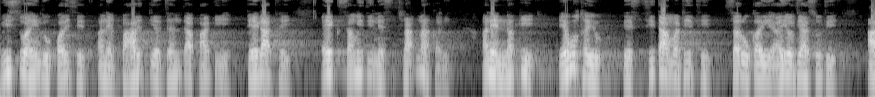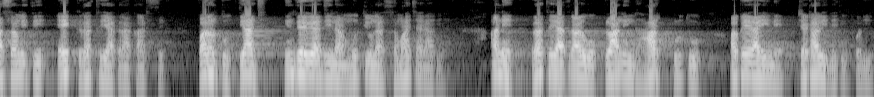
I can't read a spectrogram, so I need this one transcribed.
વિશ્વ હિન્દુ પરિષદ અને ભારતીય જનતા પાર્ટીએ ભેગા થઈ એક સમિતિને સ્થાપના કરી. અને નક્કી એવું થયું કે સીતામઢીથી શરૂ કરી અયોધ્યા સુધી આ સમિતિ એક રથયાત્રા કાઢશે. પરંતુ ત્યાં જ ઇન્દિરાજીના મૃત્યુના સમાચાર આવ્યા અને રથયાત્રાળુઓ પ્લાનિંગ હાર પૂરતું અભેરાઈને ચઢાવી દીધું પડ્યું.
